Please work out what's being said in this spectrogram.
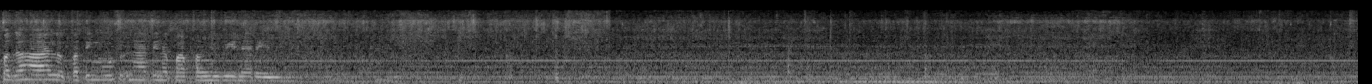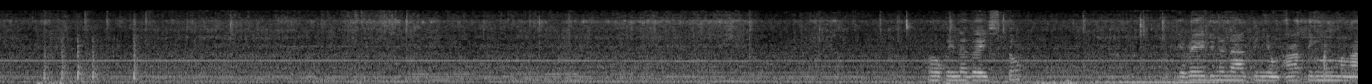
paghahalo, pati nguso natin napapangiwi na rin. Okay na guys to. I-ready na natin yung ating mga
